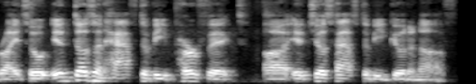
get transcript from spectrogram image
Right. So it doesn't have to be perfect. Uh, it just has to be good enough.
